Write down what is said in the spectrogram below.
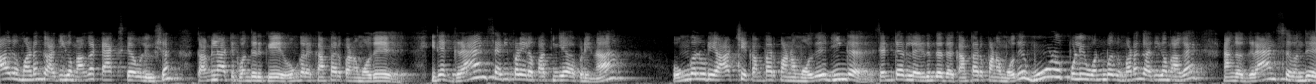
ஆறு மடங்கு அதிகமாக டேக்ஸ் டெவல்யூஷன் தமிழ்நாட்டுக்கு வந்திருக்கு. உங்களை கம்பேர் பண்ணும்போது. இதே கிராண்ட்ஸ் அடிப்படையில் பார்த்தீங்க அப்படின்னா உங்களுடைய ஆட்சியை கம்பேர் பண்ணும்போது நீங்கள் சென்டரில் இருந்ததை கம்பேர் பண்ணும்போது மூணு புள்ளி ஒன்பது மடங்கு அதிகமாக நாங்கள் கிராண்ட்ஸ் வந்து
